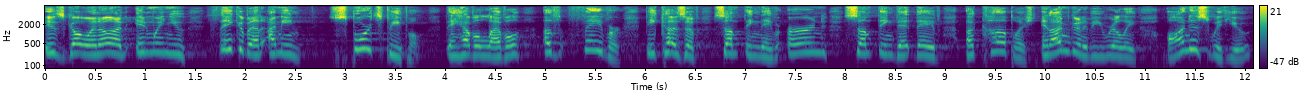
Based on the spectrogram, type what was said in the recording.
is going on? And when you think about it, I mean, sports people, they have a level of favor because of something they've earned, something that they've accomplished. And I'm going to be really honest with you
